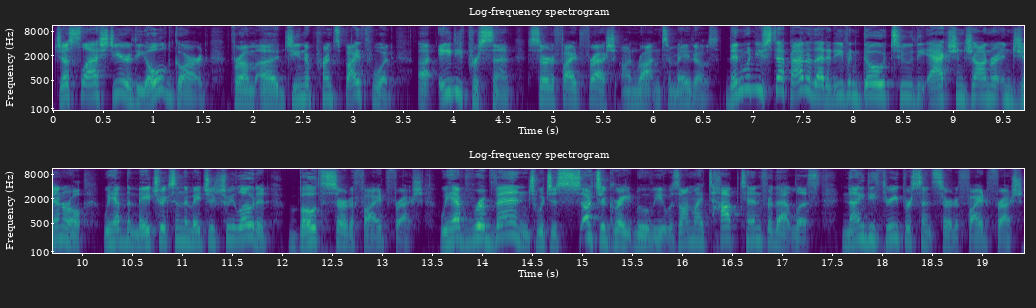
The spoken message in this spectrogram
Just last year, The Old Guard from uh, Gina Prince Bythewood, uh, 80% certified fresh on Rotten Tomatoes. Then, when you step out of that and even go to the action genre in general, we have The Matrix and The Matrix Reloaded, both certified fresh. We have Revenge, which is such a great movie. It was on my top 10 for that list, 93% certified fresh.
